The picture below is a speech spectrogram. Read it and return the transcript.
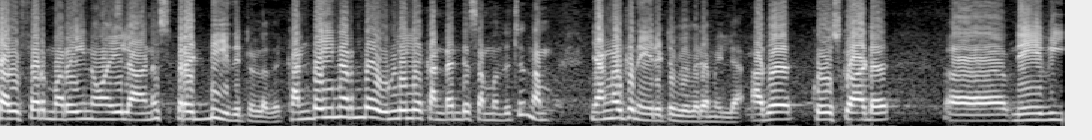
സൾഫർ മറൈൻ ഓയിലാണ് സ്പ്രെഡ് ചെയ്തിട്ടുള്ളത്. കണ്ടെയ്നറിന്റെ ഉള്ളിലെ കണ്ടന്റ് സംബന്ധിച്ച് ഞങ്ങൾക്ക് നേരിട്ട് വിവരമില്ല. അത് കോസ്റ്റ് ഗാർഡ് നേവി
